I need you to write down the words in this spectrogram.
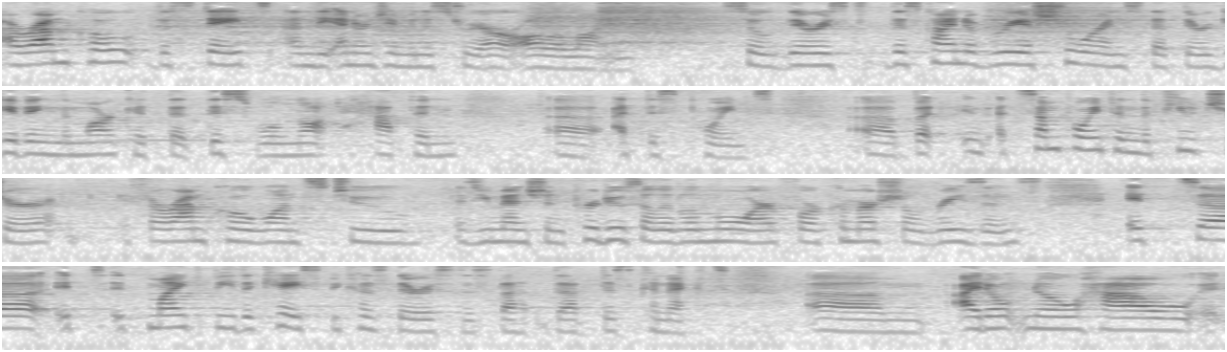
Aramco, the state, and the energy ministry are all aligned. So there is this kind of reassurance that they're giving the market that this will not happen uh, at this point. Uh, but in, at some point in the future, if Aramco wants to, as you mentioned, produce a little more for commercial reasons, it uh, it, it might be the case because there is this that, that disconnect. Um, I don't know how it,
